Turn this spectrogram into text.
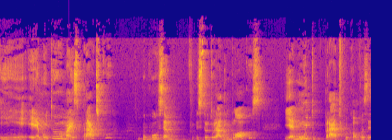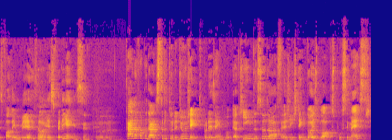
E ele é muito mais prático, o curso é estruturado em blocos, e é muito prático, como vocês podem ver pela minha experiência. Cada faculdade estrutura de um jeito. Por exemplo, aqui em Düsseldorf, a gente tem dois blocos por semestre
